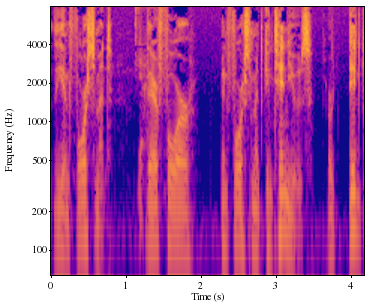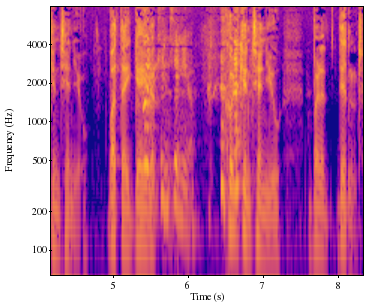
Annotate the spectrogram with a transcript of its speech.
the enforcement. Yeah. Therefore, enforcement continues or did continue, but they gave could it continue. could continue, but it didn't.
